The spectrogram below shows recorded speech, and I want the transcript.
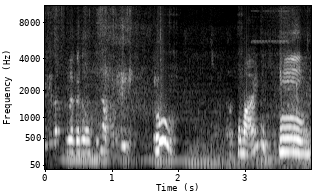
Hirap talaga doon pinakain. Oo. Kumain eh. Mm.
